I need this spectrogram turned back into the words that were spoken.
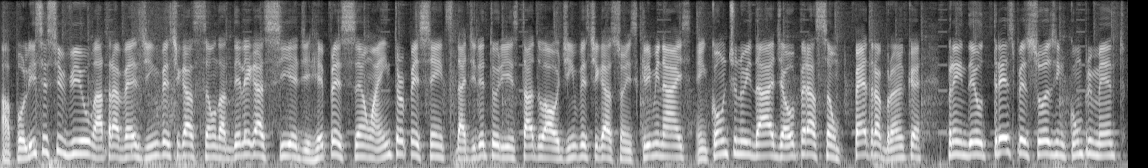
A Polícia Civil, através de investigação da Delegacia de Repressão a Entorpecentes da Diretoria Estadual de Investigações Criminais, em continuidade à Operação Pedra Branca, prendeu três pessoas em cumprimento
